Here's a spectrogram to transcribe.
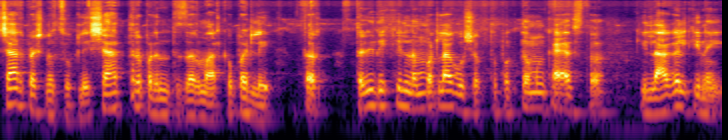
चार प्रश्न चुकले शहात्तरपर्यंत जर मार्क पडले तर तरी देखील नंबर लागू शकतो. फक्त मग काय असतं की लागल की नाही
